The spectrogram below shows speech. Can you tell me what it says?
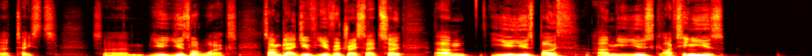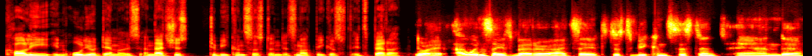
uh, tastes. So um, you use what works. So I'm glad you've you've addressed that. So um, you use both. Um, you use I've seen you use Kali in all your demos, and that's just to be consistent. It's not because it's better. Right. I wouldn't say it's better. I'd say it's just to be consistent. And uh,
